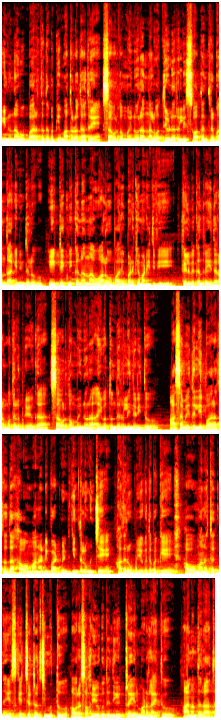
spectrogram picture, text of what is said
ಇನ್ನು ನಾವು ಭಾರತದ ಬಗ್ಗೆ ಮಾತಾಡೋದಾದ್ರೆ, ಸಾವಿರದ ಒಂಬೈನೂರ ನಲವತ್ತೇಳರಲ್ಲಿ ಸ್ವಾತಂತ್ರ್ಯ ಬಂದಾಗಿನಿಂದಲೂ ಈ ಟೆಕ್ನಿಕ್ ಅನ್ನ ನಾವು ಹಲವು ಬಾರಿ ಬಳಕೆ ಮಾಡಿದೀವಿ. ಹೇಳಬೇಕಂದ್ರೆ ಇದರ ಮೊದಲ ಪ್ರಯೋಗ ಸಾವಿರದ ಒಂಬೈನೂರ ಐವತ್ತೊಂದರಲ್ಲಿ ನಡೀತು. ಆ ಸಮಯದಲ್ಲಿ ಭಾರತದ ಹವಾಮಾನ ಡಿಪಾರ್ಟ್ಮೆಂಟ್ಗಿಂತಲೂ ಮುಂಚೆ ಅದರ ಉಪಯೋಗದ ಬಗ್ಗೆ ಹವಾಮಾನ ತಜ್ಞ ಎಸ್ ಕೆ ಚಟರ್ಜಿ ಮತ್ತು ಅವರ ಸಹಯೋಗದೊಂದಿಗೆ ಟ್ರಯಲ್ ಮಾಡಲಾಯಿತು. ಆನಂತರ ಆತ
